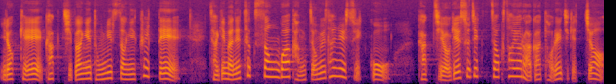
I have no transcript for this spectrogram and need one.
이렇게 각 지방의 독립성이 클 때 자기만의 특성과 강점을 살릴 수 있고 각 지역의 수직적 서열화가 덜해지겠죠.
